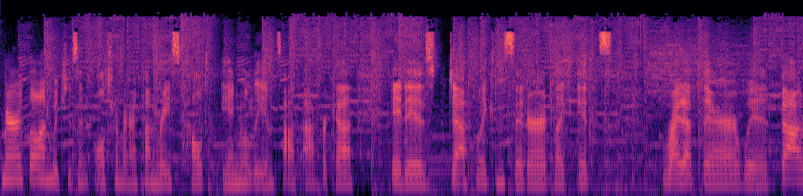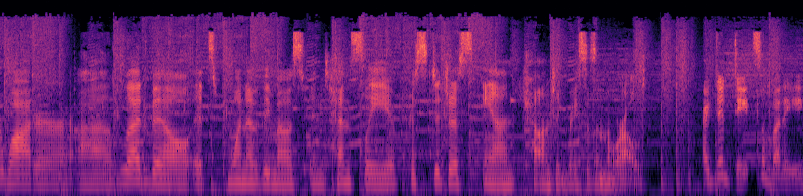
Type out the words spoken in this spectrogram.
Marathon, which is an ultra marathon race held annually in South Africa. It is definitely considered like it's right up there with Badwater, uh, Leadville. It's one of the most intensely prestigious and challenging races in the world. I did date somebody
